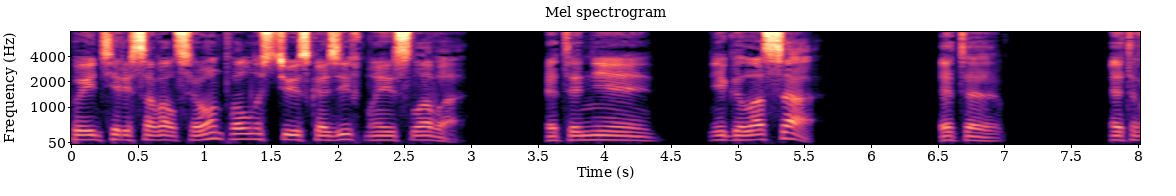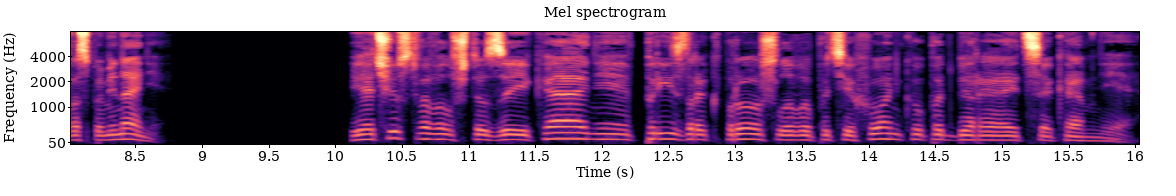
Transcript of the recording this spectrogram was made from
Поинтересовался он, полностью исказив мои слова. Это не... не голоса. Это... это воспоминания. Я чувствовал, что заикание, призрак прошлого потихоньку подбирается ко мне.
